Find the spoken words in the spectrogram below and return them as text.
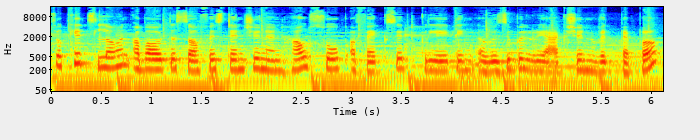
So kids learn about the surface tension and how soap affects it, creating a visible reaction with pepper.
